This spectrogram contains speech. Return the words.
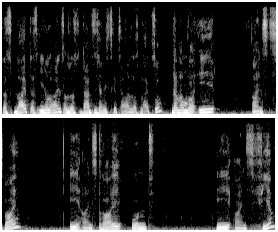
das bleibt das E01, also das, da hat sich ja nichts getan, das bleibt so. Dann haben wir E12, E13 und E14.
